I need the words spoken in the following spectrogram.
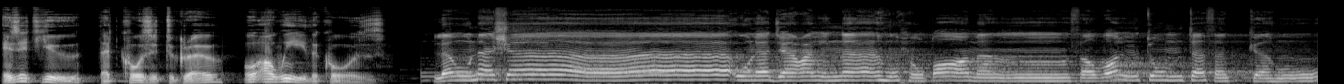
Is it you that cause it to grow, or are we the cause? لو نشاء لجعلناه حطاما فظلتم تفكهون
